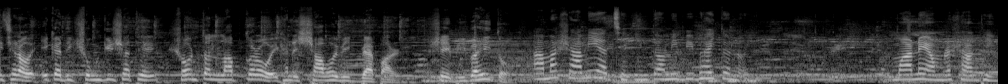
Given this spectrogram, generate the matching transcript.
এছাড়াও একাধিক সঙ্গীর সাথে সন্তান লাভ করাও এখানে স্বাভাবিক ব্যাপার। সে বিবাহিত? আমার স্বামী আছে কিন্তু আমি বিবাহিত নই। মানে আমরা স্বাধীন।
